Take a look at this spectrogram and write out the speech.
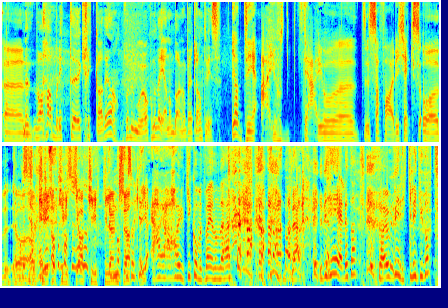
Eh, Men hva har blitt eh, krykka di, da? For du må jo komme deg gjennom dagen på et eller annet vis. Ja, det er jo det er jo uh, safarikjeks og, og, og, og, og, kvikk, Lunsj. Ja, jeg har jo ikke kommet meg gjennom det her! Det er, I det hele tatt! Det har jo virkelig ikke gått.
